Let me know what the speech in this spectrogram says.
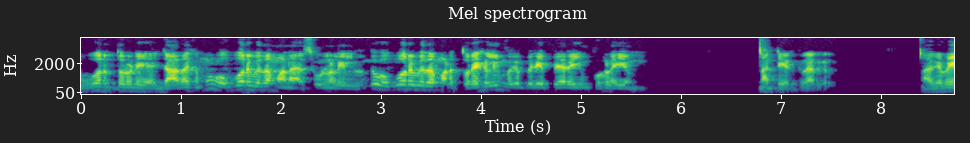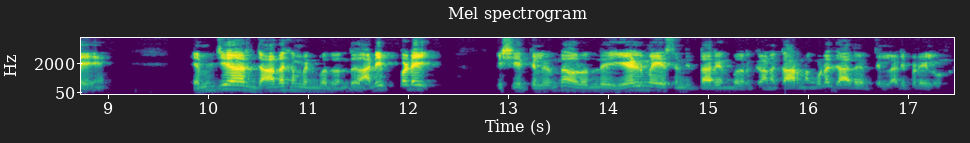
ஒவ்வொருத்தருடைய ஜாதகமும் ஒவ்வொரு விதமான சூழ்நிலையிலிருந்து, ஒவ்வொரு விதமான துறைகளில் மிகப்பெரிய பேரையும், புகழையும் நாட்டியிருக்கிறார்கள். ஆகவே எம்ஜிஆர் ஜாதகம் என்பது வந்து அடிப்படை விஷயத்திலிருந்து அவர் வந்து ஏழ்மையை சந்தித்தார் என்பதற்கான காரணம் கூட ஜாதகத்தில் அடிப்படையில் உண்டு.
